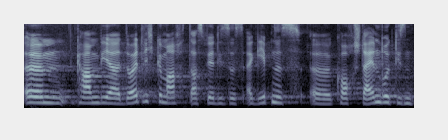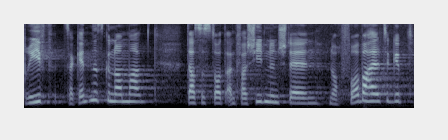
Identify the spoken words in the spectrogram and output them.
haben wir deutlich gemacht, dass wir dieses Ergebnis äh, Koch-Steinbrück, diesen Brief zur Kenntnis genommen haben, dass es dort an verschiedenen Stellen noch Vorbehalte gibt.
